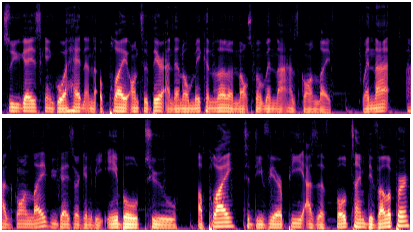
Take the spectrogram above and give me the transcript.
so you guys can go ahead and apply onto there and then i'll make another announcement when that has gone live. When that has gone live you guys are going to be able to apply to dvrp as a full-time developer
